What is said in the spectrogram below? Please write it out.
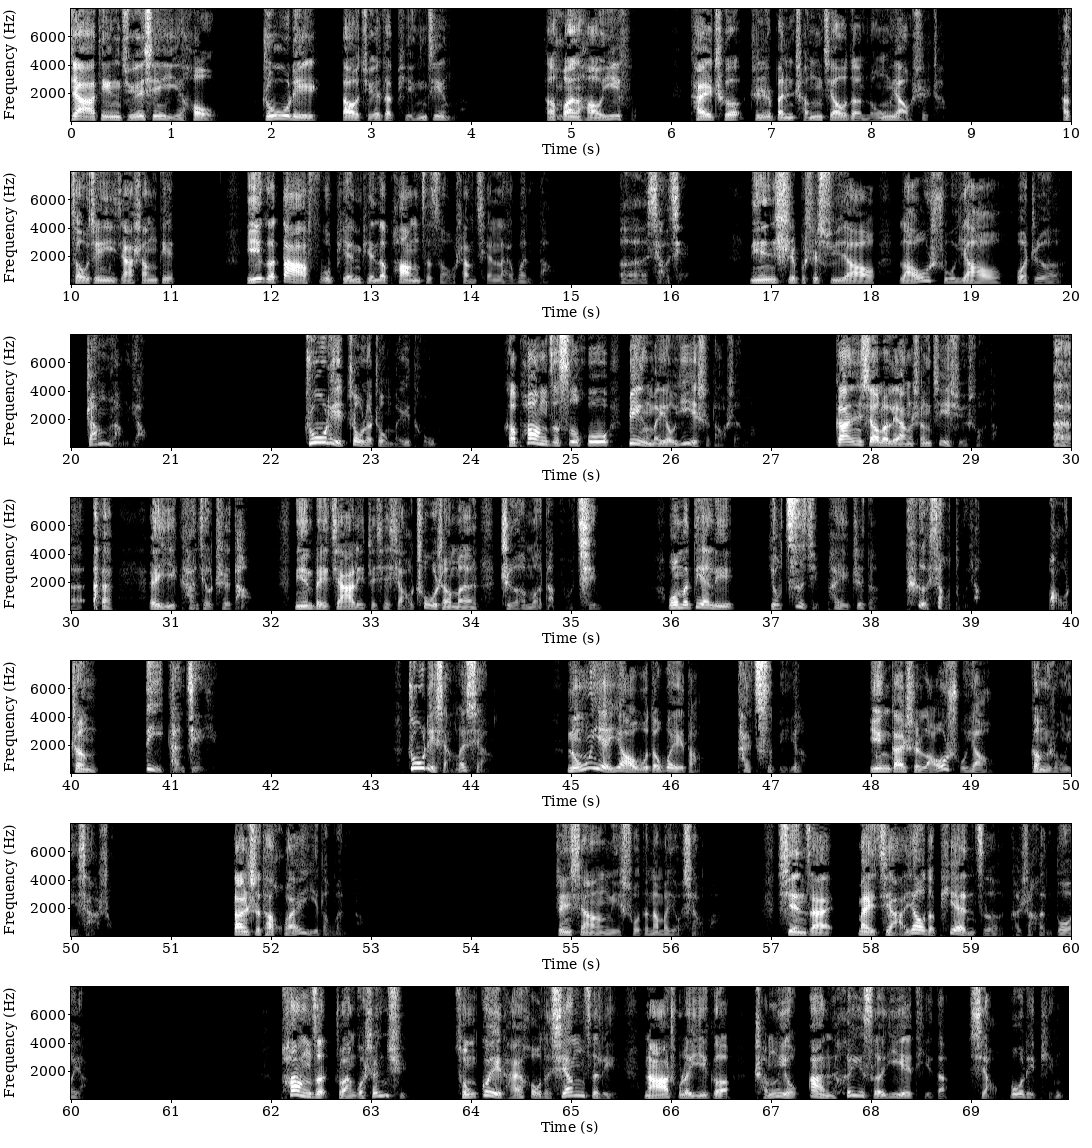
下定决心以后，朱莉倒觉得平静了。她换好衣服，开车直奔城郊的农药市场。他走进一家商店，一个大腹便便的胖子走上前来问道：“呃，小姐，您是不是需要老鼠药或者蟑螂药？”朱莉皱了皱眉头，可胖子似乎并没有意识到什么，干笑了两声，继续说道：“呃，一看就知道您被家里这些小畜生们折磨的不轻。我们店里有自己配制的特效毒药。”保证立竿见影。朱莉想了想，农业药物的味道太刺鼻了，应该是老鼠药更容易下手。但是他怀疑的问道：“真像你说的那么有效吗？现在卖假药的骗子可是很多呀。”胖子转过身去，从柜台后的箱子里拿出了一个盛有暗黑色液体的。小玻璃瓶，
